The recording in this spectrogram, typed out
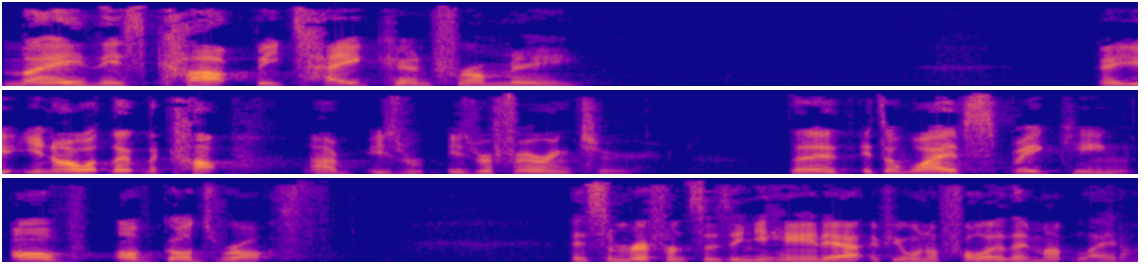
may this cup be taken from me. Now you, you know what the, the cup uh, is, is referring to. It's a way of speaking of, of God's wrath. There's some references in your handout if you want to follow them up later.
